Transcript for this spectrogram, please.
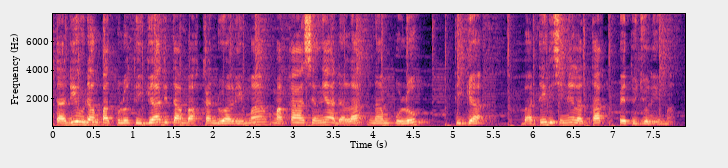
Tadi udah 43 ditambahkan 25, maka hasilnya adalah 63. Berarti di sini letak P75.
